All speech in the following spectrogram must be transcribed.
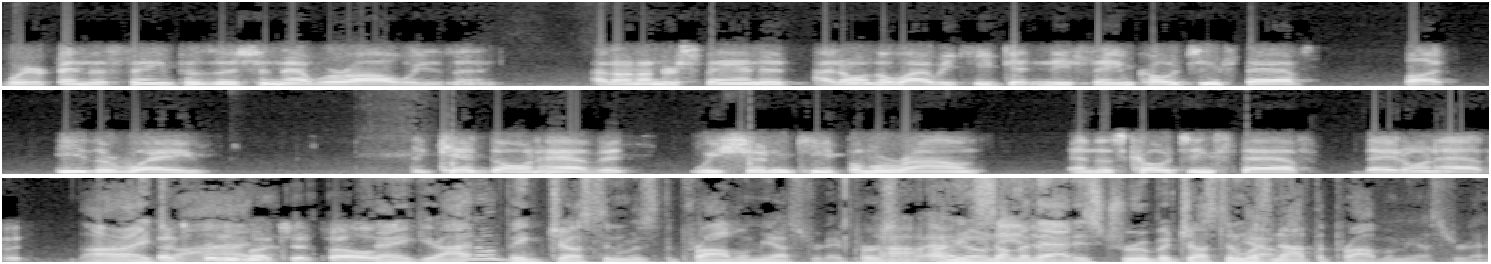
We're in the same position that we're always in. I don't understand it. I don't know why we keep getting these same coaching staffs, but either way, the kid don't have it. We shouldn't keep him around, and this coaching staff, they don't have it. All right, That's pretty I- much it, fellas. Thank you. I don't think Justin was the problem yesterday, personally. Uh, I I, mean, don't some of that is true, but Justin was not the problem yesterday.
